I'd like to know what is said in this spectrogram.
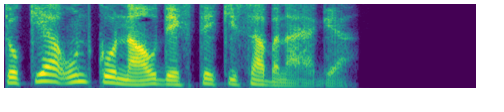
تو کیا ان کو ناؤ دیکھتے کیسا بنایا گیا؟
